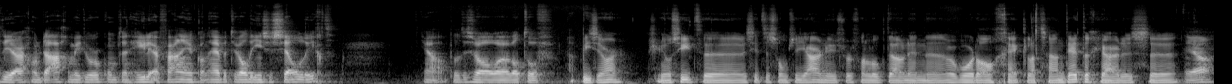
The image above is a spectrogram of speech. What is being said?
hij daar gewoon dagen mee doorkomt en hele ervaringen kan hebben terwijl hij in zijn cel ligt. Ja, dat is wel, eh, wel tof. Ja, bizar. Als je heel ziet, eh, we zitten soms een jaar nu een soort van lockdown en eh, we worden al gek, laat staan 30 jaar. Dus Ja,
